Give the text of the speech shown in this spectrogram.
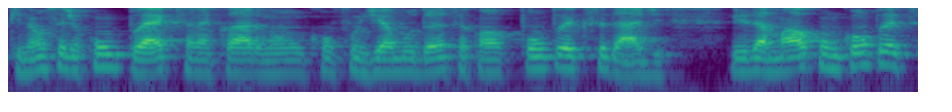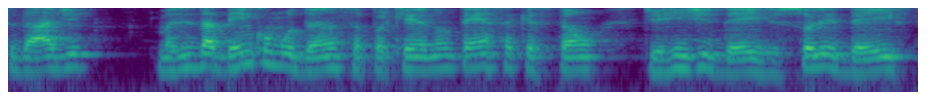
que não seja complexa, né? Claro, não confundir a mudança com a complexidade. Lida mal com complexidade, mas lida bem com mudança, porque não tem essa questão de rigidez, de solidez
